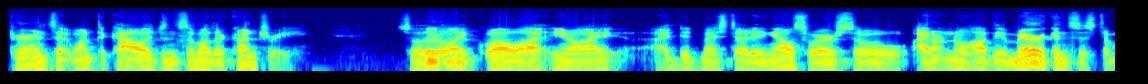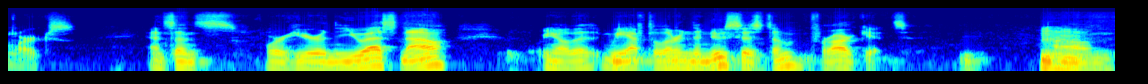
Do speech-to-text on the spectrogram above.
parents that went to college in some other country. So they're mm-hmm. like, well, I, you know, I, I did my studying elsewhere, so I don't know how the American system works. And since we're here in the U.S. now, you know, we have to learn the new system for our kids. Mm-hmm. Um,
